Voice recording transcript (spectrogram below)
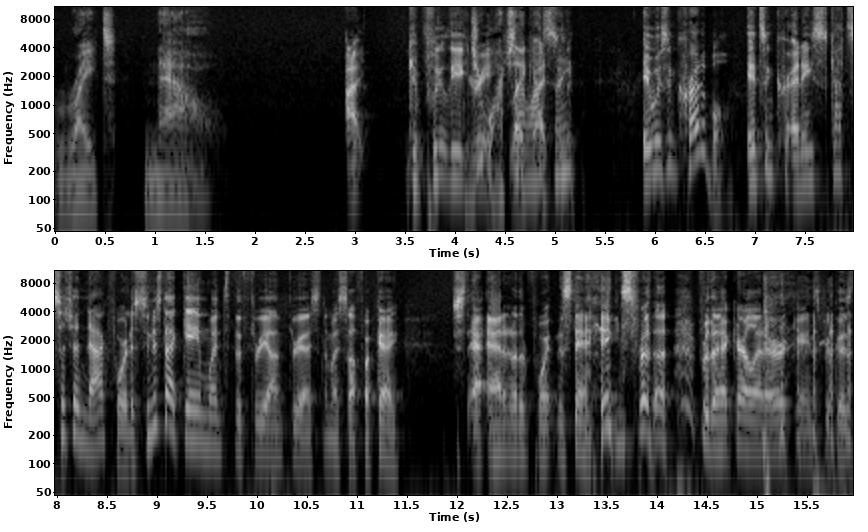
right now. I completely Did agree. you watch like, that I last night? it- It was incredible. It's incredible, and he's got such a knack for it. As soon as that game went to the three on three, I said to myself, "Okay, just add another point in the standings for the for the Carolina Hurricanes because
